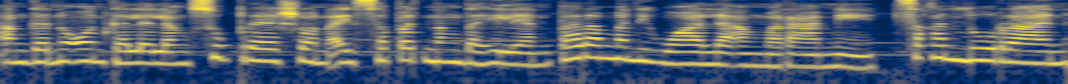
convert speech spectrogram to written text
ang ganoon kalalang suppression ay sapat ng dahilan para maniwala ang marami. Sa kanluran,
